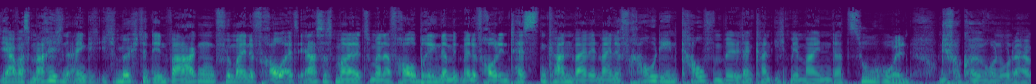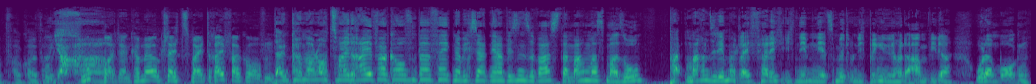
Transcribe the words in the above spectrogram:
ja, was mache ich denn eigentlich? Ich möchte den Wagen für meine Frau als erstes mal zu meiner Frau bringen, damit meine Frau den testen kann, weil wenn meine Frau den kaufen will, dann kann ich mir meinen dazu holen. Und die Verkäuferin oder Herr Verkäufer, oh, ja, super, dann können wir auch gleich zwei, drei verkaufen. Dann können wir noch zwei, drei verkaufen, perfekt. Dann habe ich gesagt, ja, wissen Sie was, dann machen wir es mal so. machen Sie den mal gleich fertig, ich nehme ihn jetzt mit und ich bringe ihn heute Abend wieder oder morgen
